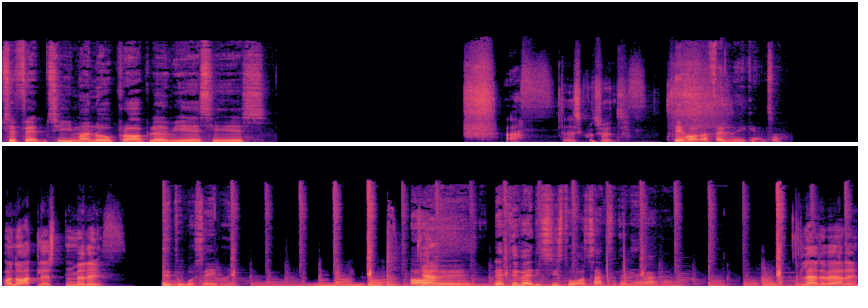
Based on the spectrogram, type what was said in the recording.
til 5 timer, no problem, yes, yes. Ah, det er sgu tyndt. Det holder fandme ikke, altså. På notlisten med det. Det duer satme ikke. Og Ja. øh, lad det være de sidste ord sagt for den her gang. Lad det være det.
